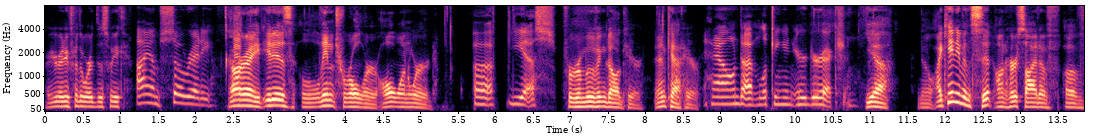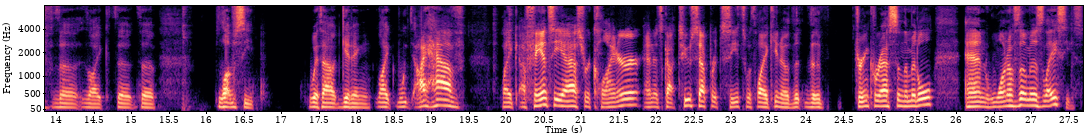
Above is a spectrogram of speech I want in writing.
Are you ready for the word this week? I am so ready. All right. It is lint roller, all one word, Uh, yes, for removing dog hair and cat hair. Hound. I'm looking in your direction. Yeah. No, I can't even sit on her side of of the like the the love seat without getting like we, I have like a fancy ass recliner and it's got two separate seats with like, you know, the the drink rests in the middle and one of them is Lacey's.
